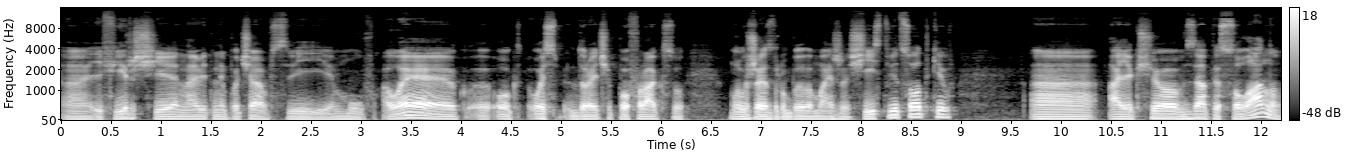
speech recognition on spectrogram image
е, ефір ще навіть не почав свій мув. Але е, ось, до речі, по фраксу ми вже зробили майже 6%. А, якщо взяти Solano,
